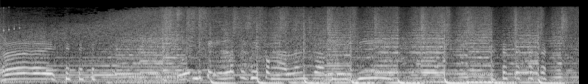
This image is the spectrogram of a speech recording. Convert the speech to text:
Hi! Hindi ka ilat kasi pangalan sa baby.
